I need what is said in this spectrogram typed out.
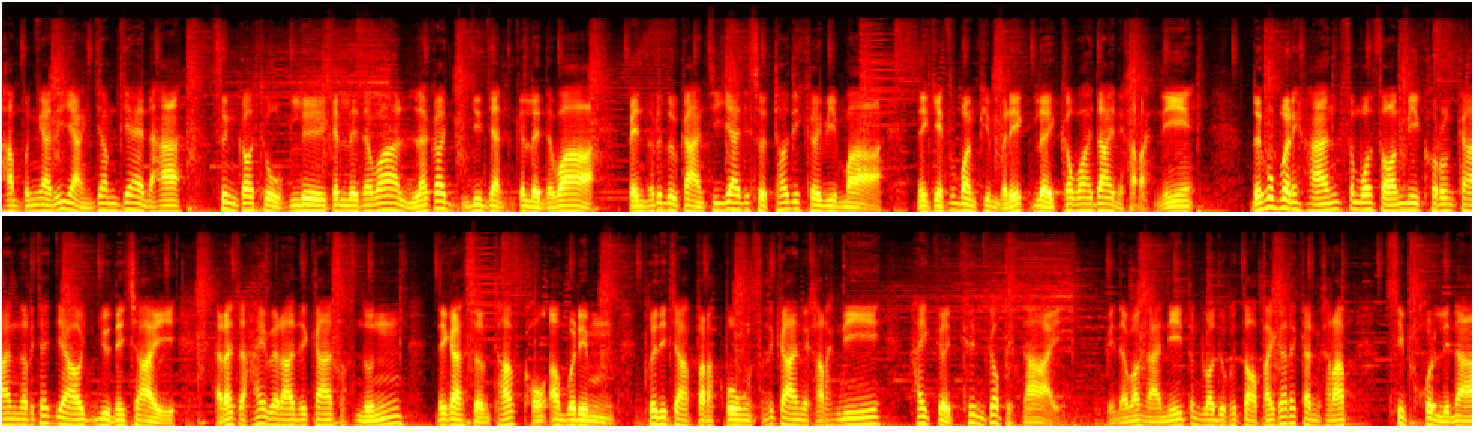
ทำผลงานได้อย่างย่ำแย่นะฮะ ซึ่งก็ถูกลือกันเลยนะว่า แล้วก็ยืนยันกันเลยนะว่า เป็นฤดูกาลที่แย่ที่สุดเท่าที่เคยมีมา ในเกมฟุตบอลพรีเมียร์ลีกเลยก็ว่าได้ในขณะนี้โดยผู้บริหารสโมสรมีโครงการระยะยาวอยู่ในใจ และจะให้เวลาในการสนับสนุน ในการเสริมทัพของอัมบริม เพื่อที่จะปรับปรุงสถานการณ์ในครั้งนี้ให้เกิดขึ้นก็เป็นได้ เป็นแต่ว่างานนี้ต้องรอดูกันต่อไปก็ได้กันครับ 10 คนเลยนะ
